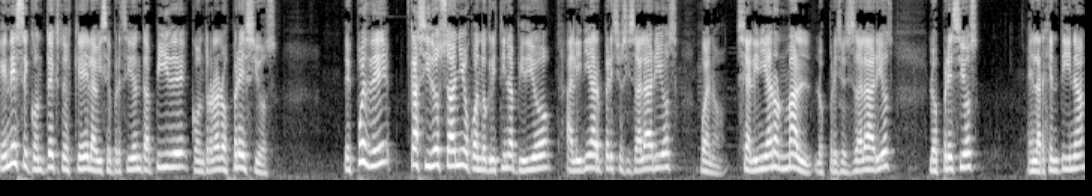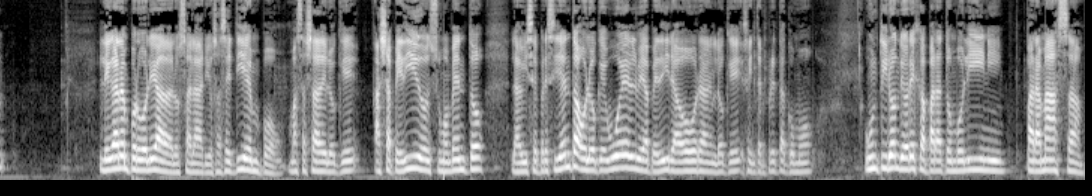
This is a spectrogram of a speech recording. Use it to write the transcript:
En ese contexto es que la vicepresidenta pide controlar los precios Después de casi dos años cuando Cristina pidió alinear precios y salarios, bueno, se alinearon mal los precios y salarios, los precios en la Argentina le ganan por goleada los salarios hace tiempo, más allá de lo que haya pedido en su momento la vicepresidenta o lo que vuelve a pedir ahora en lo que se interpreta como un tirón de oreja para Tombolini, para Massa,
